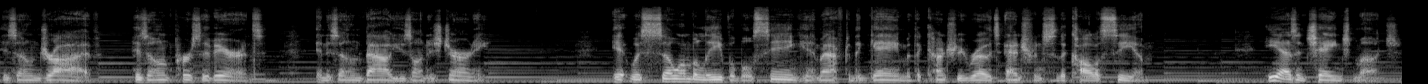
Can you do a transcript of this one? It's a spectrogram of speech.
his own drive, his own perseverance, and his own values on his journey. It was so unbelievable seeing him after the game at the Country Roads entrance to the Coliseum. He hasn't changed much.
